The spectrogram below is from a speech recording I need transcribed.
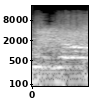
we go.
